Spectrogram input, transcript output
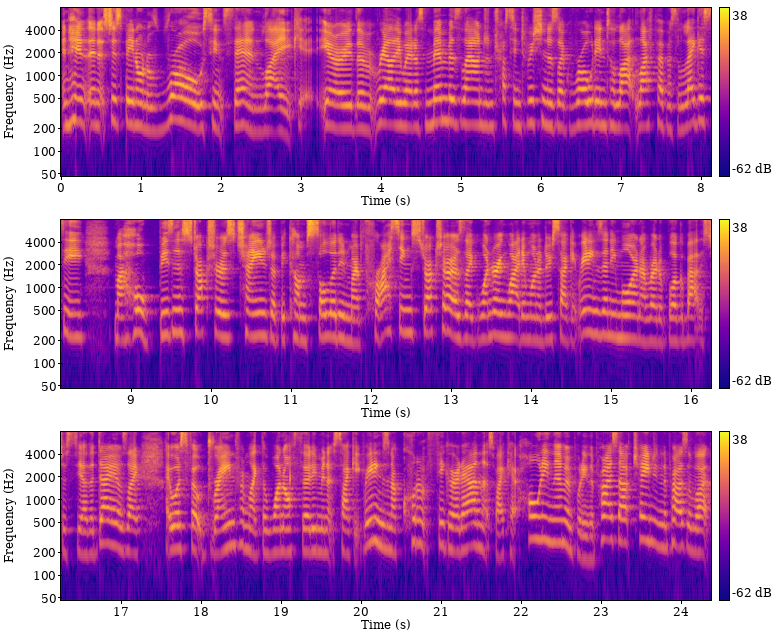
and hence, and it's just been on a roll since then. Like, you know, the Reality Awareness Members Lounge and Trust Intuition is like rolled into like life purpose legacy. My whole business structure has changed. I've become solid in my pricing structure. I was like wondering why I didn't want to do psychic readings anymore. And I wrote a blog about this just the other day. I was like, I always felt drained from like the one off 30 minute psychic readings and I couldn't figure it out. And that's why I kept holding them and putting the price up, changing the price. I'm like,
